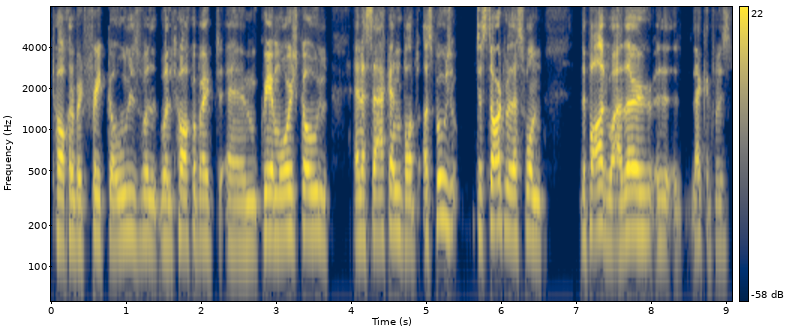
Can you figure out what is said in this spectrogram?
talking about freak goals. We'll we'll talk about um Granemore's goal in a second. But I suppose to start with this one, the bad weather, uh, like it was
